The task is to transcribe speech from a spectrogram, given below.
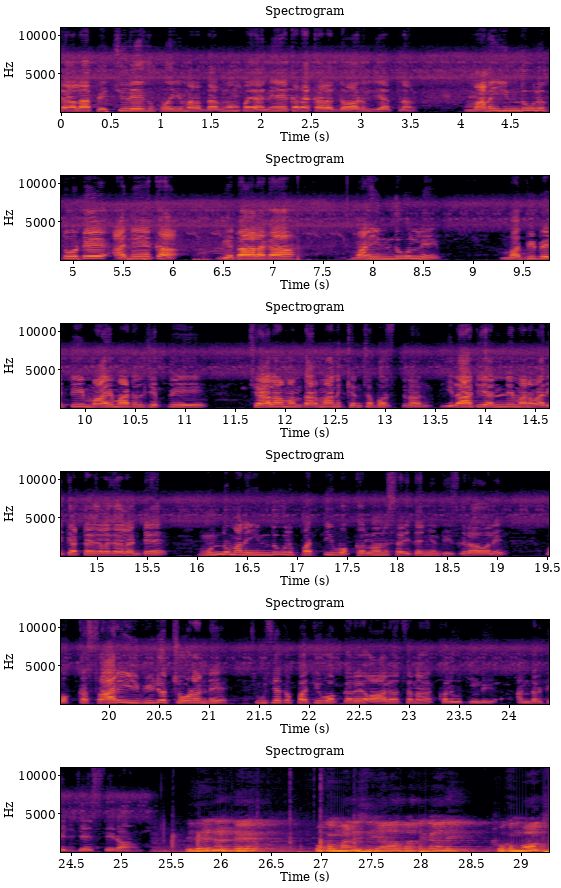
చాలా పెచ్చిరేగిపోయి మన ధర్మంపై అనేక రకాల దాడులు చేస్తున్నారు. మన హిందువులతోటే అనేక విధాలుగా మన హిందువుల్ని మభ్యపెట్టి మాయమాటలు చెప్పి చాలా మన ధర్మాన్ని కించపరుస్తున్నారు. ఇలాంటివన్నీ మనం అరికట్టగలగాలంటే ముందు మన హిందువులు ప్రతి ఒక్కరిలోనూ చైతన్యం తీసుకురావాలి. ఒక్కసారి ఈ వీడియో చూడండి. చూసాక ప్రతి ఒక్కరి ఆలోచన కలుగుతుంది. అందరికీ జై శ్రీరామ్. ఇదేంటంటే ఒక మనిషి ఎలా బతకాలి? ఒక మోక్ష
